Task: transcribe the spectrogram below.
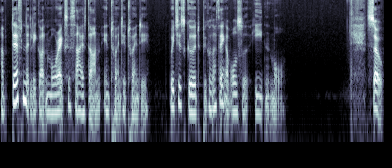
I've definitely gotten more exercise done in 2020, which is good because I think I've also eaten more. So,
